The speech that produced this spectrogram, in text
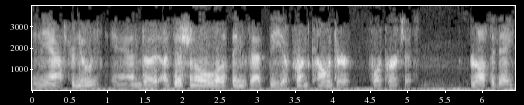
in the afternoon, and uh, additional uh, things at the uh, front counter for purchase throughout the day.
